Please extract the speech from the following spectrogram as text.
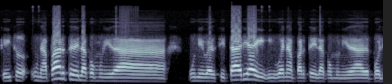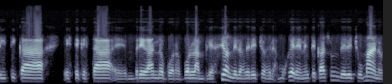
hizo una parte de la comunidad universitaria y, buena parte de la comunidad política este, que está eh, bregando por, por la ampliación de los derechos de las mujeres, en este caso un derecho humano,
